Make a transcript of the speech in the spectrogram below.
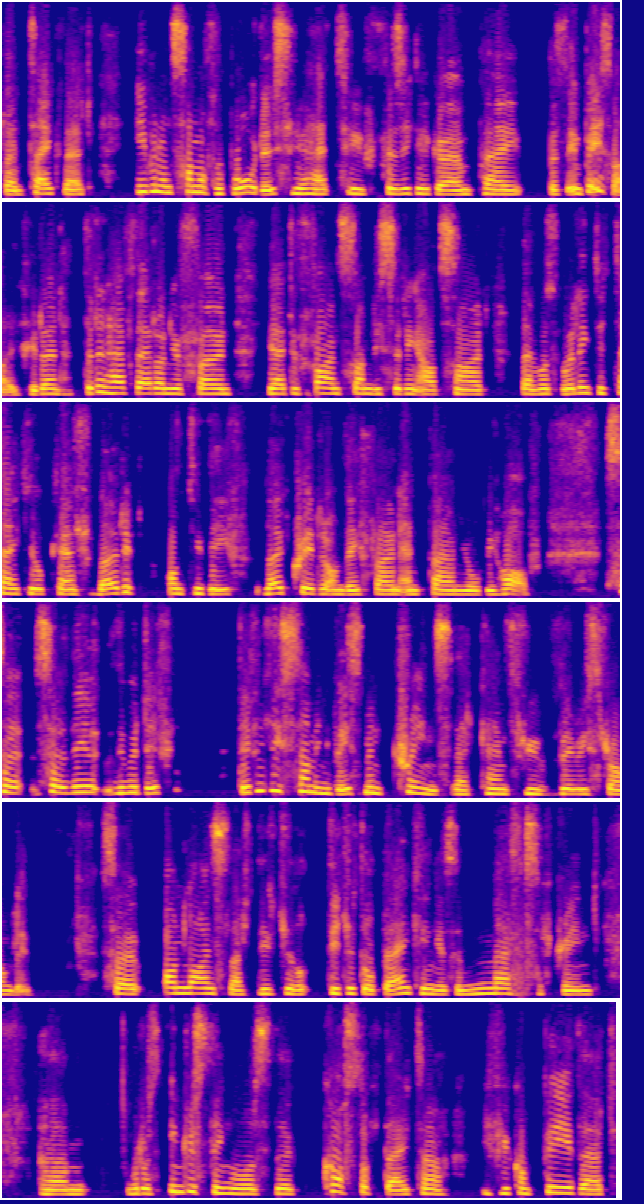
don't take that. Even on some of the borders, you had to physically go and pay with M-Pesa. If you don't didn't have that on your phone, you had to find somebody sitting outside that was willing to take your cash, load it onto their load credit on their phone, and pay on your behalf. So, so there there were def- definitely some investment trends that came through very strongly. So online slash digital digital banking is a massive trend. Um, what was interesting was the cost of data. If you compare that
